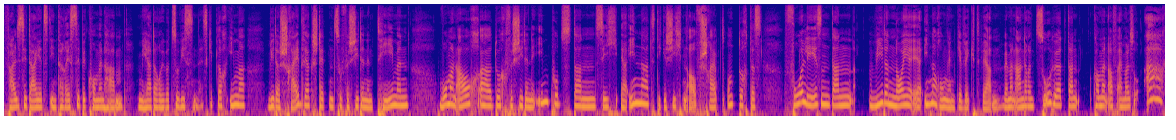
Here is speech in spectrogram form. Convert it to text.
falls Sie da jetzt Interesse bekommen haben, mehr darüber zu wissen. Es gibt auch immer wieder Schreibwerkstätten zu verschiedenen Themen, wo man auch äh, durch verschiedene Inputs dann sich erinnert, die Geschichten aufschreibt und durch das Vorlesen dann wieder neue Erinnerungen geweckt werden. Wenn man anderen zuhört, dann kommen auf einmal so, ach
